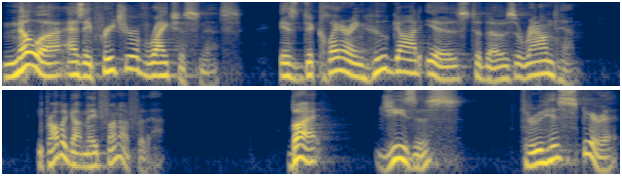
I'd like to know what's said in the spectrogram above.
Noah, as a preacher of righteousness, is declaring who God is to those around him. He probably got made fun of for that. But Jesus, through his Spirit,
